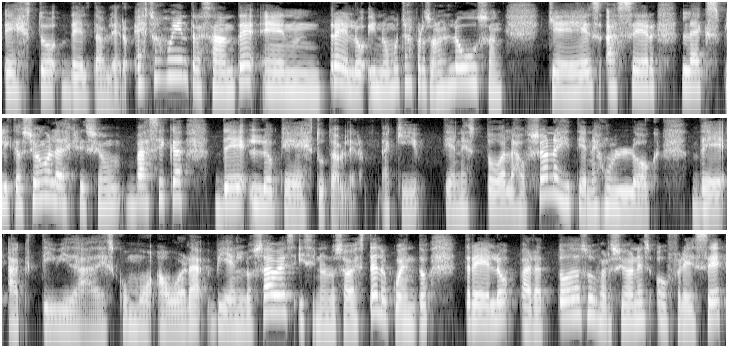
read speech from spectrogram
esto del tablero. Esto es muy interesante en Trello y no muchas personas lo usan, que es hacer la explicación o la descripción básica de lo que es tu tablero. Aquí tienes todas las opciones y tienes un log de actividades, como ahora bien lo sabes y si no lo sabes te lo cuento. Trello para todas sus versiones ofrece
